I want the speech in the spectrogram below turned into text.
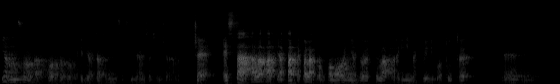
io non sono d'accordo con chi gli ha dato l'insufficienza, sinceramente. Cioè, è stata la parte, a parte quella con Bologna, dove fu la prima, e quindi con tutte, eh,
